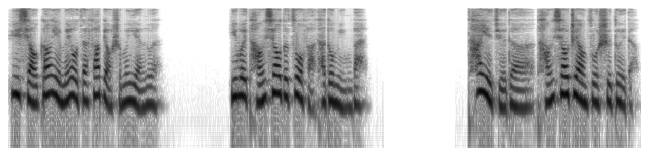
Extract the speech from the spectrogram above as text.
玉小刚也没有再发表什么言论，因为唐潇的做法他都明白，他也觉得唐潇这样做是对的，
